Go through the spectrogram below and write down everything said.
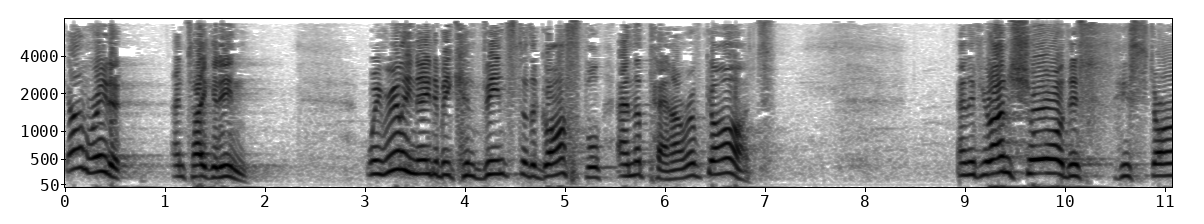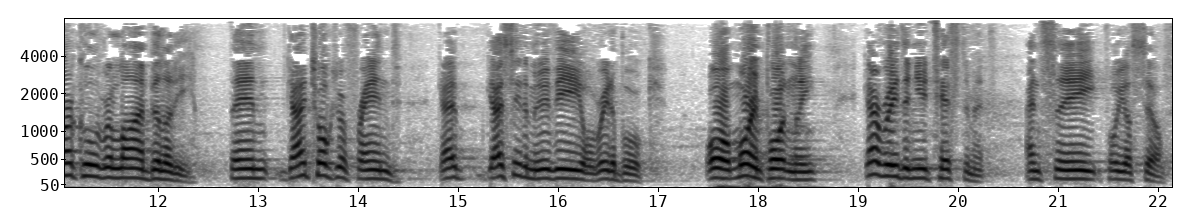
go and read it and take it in. We really need to be convinced of the gospel and the power of God. And if you're unsure of this historical reliability, then go talk to a friend, go, go see the movie or read a book. Or more importantly, go read the New Testament and see for yourself.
